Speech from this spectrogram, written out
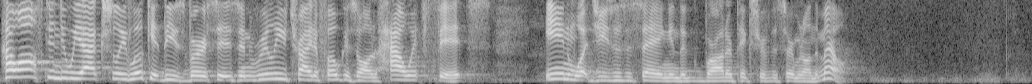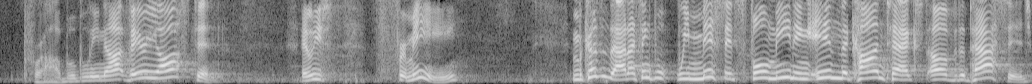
How often do we actually look at these verses and really try to focus on how it fits in what Jesus is saying in the broader picture of the Sermon on the Mount? Probably not very often, at least for me. And because of that, I think we miss its full meaning in the context of the passage,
